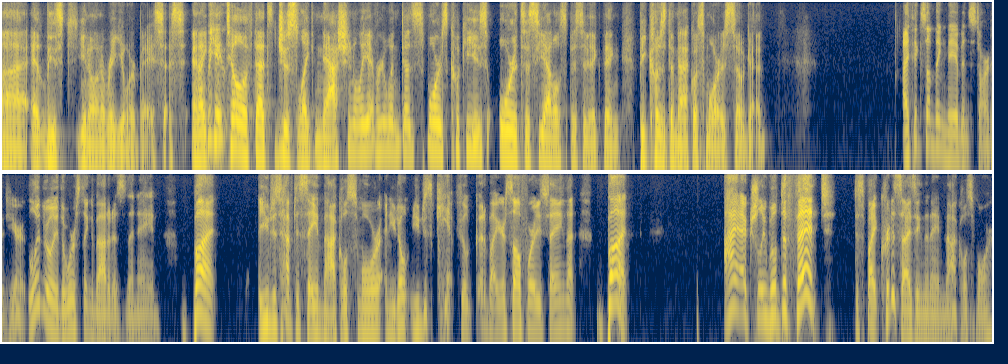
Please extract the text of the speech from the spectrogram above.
uh, at least, you know, on a regular basis. And I But can't you- tell if that's just like nationally everyone does s'mores cookies or it's a Seattle specific thing because the Mac with s'more is so good. I think something may have been started here. Literally, the worst thing about it is the name, but you just have to say Macklemore, and you don't, you just can't feel good about yourself where you're saying that. But I actually will defend, despite criticizing the name Macklemore,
